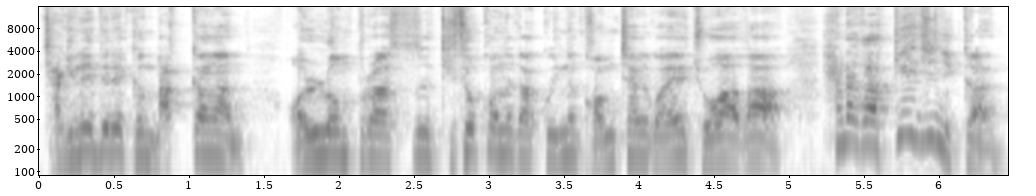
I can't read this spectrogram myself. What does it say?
자기네들의 그 막강한 언론 플러스 기소권을 갖고 있는 검찰과의 조화가 하나가 깨지니까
